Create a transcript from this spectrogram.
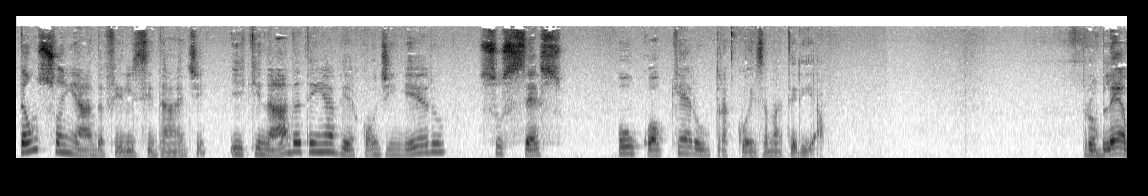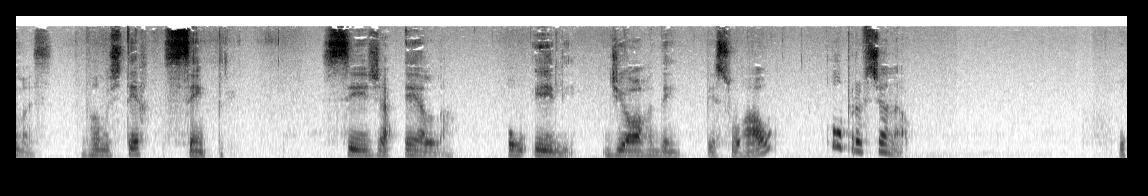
tão sonhada felicidade e que nada tem a ver com dinheiro, sucesso ou qualquer outra coisa material. Problemas vamos ter sempre, seja ela ou ele de ordem pessoal ou profissional. O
